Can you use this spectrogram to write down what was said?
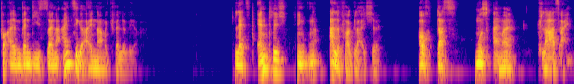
vor allem wenn dies seine einzige Einnahmequelle wäre. Letztendlich hinken alle Vergleiche. Auch das muss einmal klar sein.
